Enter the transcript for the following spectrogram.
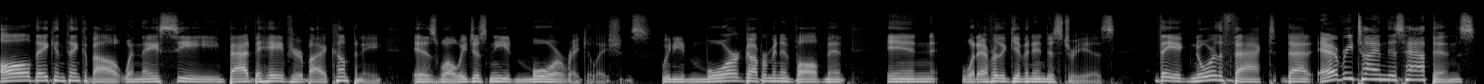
All they can think about when they see bad behavior by a company is, well, we just need more regulations. We need more government involvement in whatever the given industry is. They ignore the fact that every time this happens,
